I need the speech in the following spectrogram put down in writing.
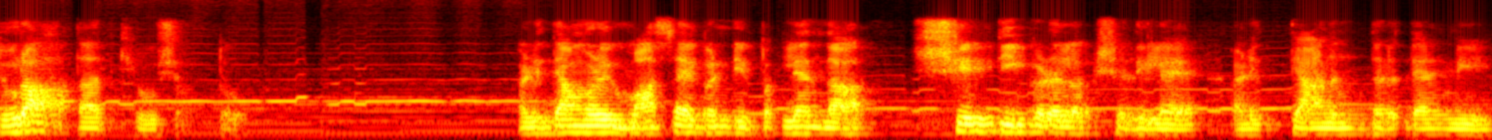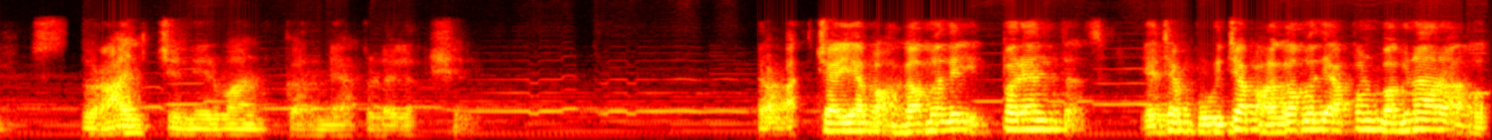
दुरा हातात घेऊ शकतो. आणि त्यामुळे मासाहेबांनी पहिल्यांदा शेतीकडे लक्ष दिलंय आणि त्यानंतर त्यांनी स्वराज्य निर्माण करण्याकडे लक्ष दिलं. तर आजच्या या भागामध्ये इथपर्यंतच याच्या पुढच्या भागामध्ये आपण बघणार आहोत.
